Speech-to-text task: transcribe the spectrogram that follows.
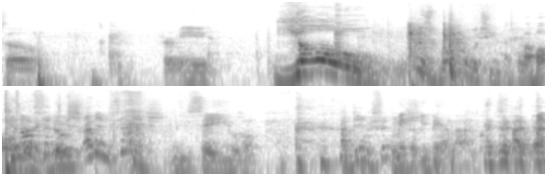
so for me, Yo, what is wrong with you? My ball Can I back, you know? finish? I didn't finish. you say you was. I didn't finish. Make up your damn mind. I, I,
